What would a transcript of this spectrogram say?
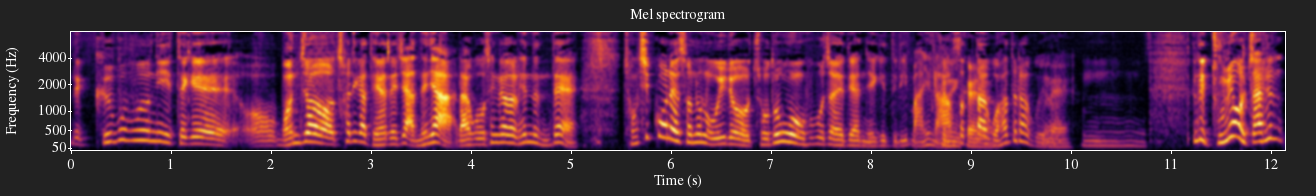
근데 그 부분이 되게 어 먼저 처리가 돼야 되지 않느냐라고 생각을 했는데 정치권에서는 오히려 조동호 후보자에 대한 얘기들이 많이 나왔었다고 그러니까요. 하더라고요. 네. 음. 근데 두 명을 자른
